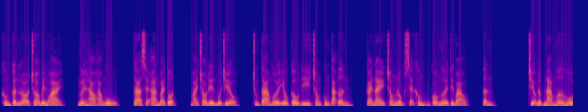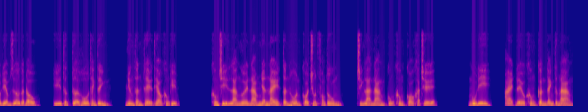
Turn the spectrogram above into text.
Không cần lo cho bên ngoài, ngươi hảo hảo ngủ, ta sẽ an bài tốt, mai cho đến buổi chiều, chúng ta mới yêu cầu đi trong cung tạ ơn, cái này trong lúc sẽ không có người tiến vào, ân. Triệu Đức Nam mơ hồ điểm giữa gật đầu, ý thức tựa hồ thanh tỉnh, nhưng thân thể theo không kịp. Không chỉ là người nam nhân này tân hôn có chút phóng túng, chính là nàng cũng không có khắc chế. Ngủ đi, ai đều không cần đánh thức nàng.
